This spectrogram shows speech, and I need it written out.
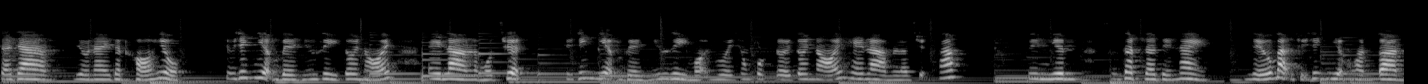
chà chà điều này thật khó hiểu chịu trách nhiệm về những gì tôi nói hay làm là một chuyện chịu trách nhiệm về những gì mọi người trong cuộc đời tôi nói hay làm là chuyện khác. Tuy nhiên, sự thật là thế này, nếu bạn chịu trách nhiệm hoàn toàn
